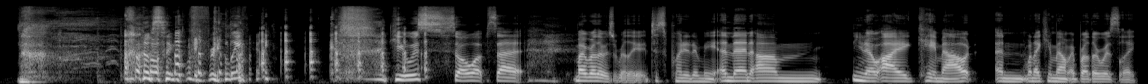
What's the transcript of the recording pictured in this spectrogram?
I was like, "Really?" he was so upset. My brother was really disappointed in me. And then, um, you know, I came out, and when I came out, my brother was like,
